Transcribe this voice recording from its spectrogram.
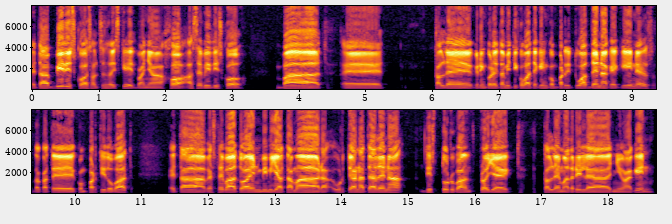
eta bi disko azaltzen zaizkit, baina jo, haze bi disko. Bat, e, talde grinkore eta mitiko batekin konpartitua denakekin, ez? Dakate konpartidu bat. Eta beste bat, oain 2000 tamar urtean atea dena, Disturbance Project talde madrileñoakin.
